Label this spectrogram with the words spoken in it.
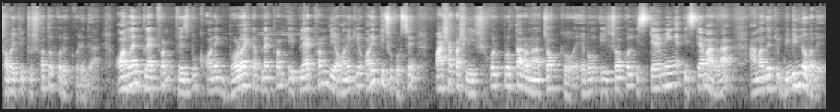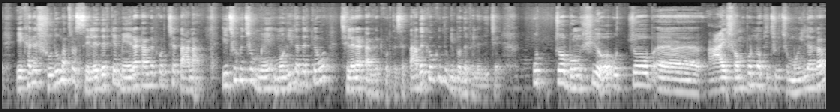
সবাইকে একটু সতর্ক করে করে দেওয়া। অনলাইন প্ল্যাটফর্ম ফেসবুক অনেক বড় একটা প্ল্যাটফর্ম এই প্ল্যাটফর্ম দিয়ে অনেকে অনেক কিছু করছে। পাশাপাশি এই সকল প্রতারণা চক্র এবং এই সকল স্ক্যামিং স্ক্যামাররা আমাদেরকে বিভিন্নভাবে, এখানে শুধুমাত্র ছেলেদেরকে মেয়েরা টার্গেট করছে তা না, কিছু কিছু মেয়ে মহিলাদেরকেও ছেলেরা টার্গেট করতেছে, তাদেরকেও কিন্তু বিপদে ফেলে দিচ্ছে। উচ্চ বংশীয় উচ্চ আয় সম্পন্ন কিছু কিছু মহিলারাও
